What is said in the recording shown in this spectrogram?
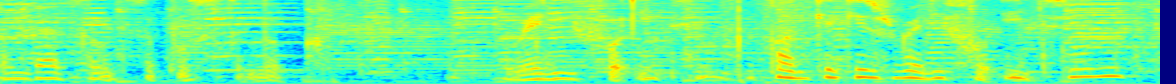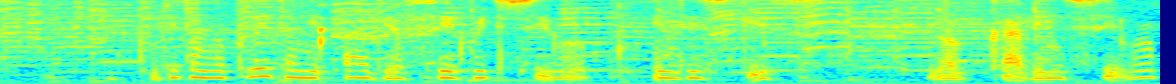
And that's how it's supposed to look. Ready for eating. The pancake is ready for eating. Put it on a plate and you add your favorite syrup. In this case log cabin syrup.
